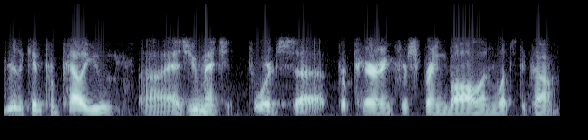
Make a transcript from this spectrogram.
really can propel you, uh, as you mentioned, towards uh, preparing for spring ball and what's to come.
